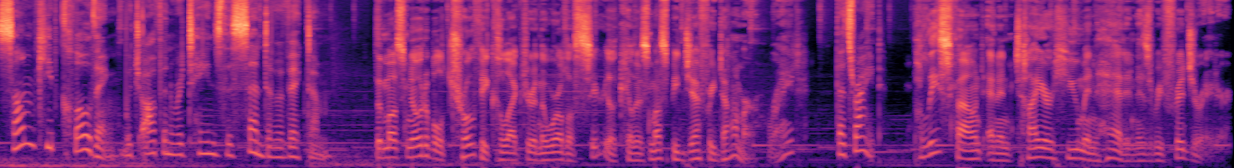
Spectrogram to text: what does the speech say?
Some keep clothing, which often retains the scent of a victim. The most notable trophy collector in the world of serial killers must be Jeffrey Dahmer, right? That's right. Police found an entire human head in his refrigerator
